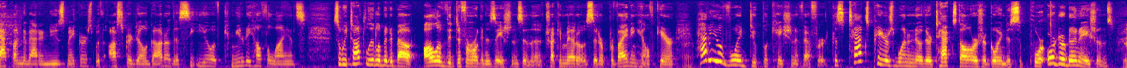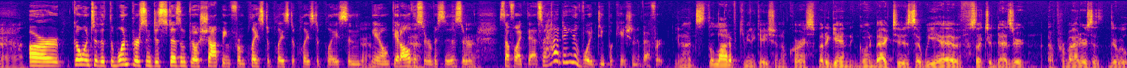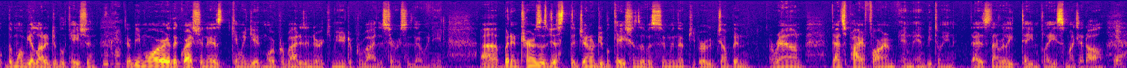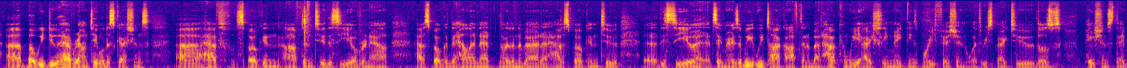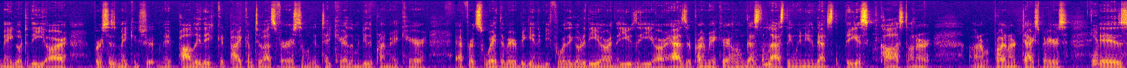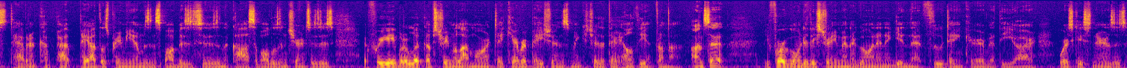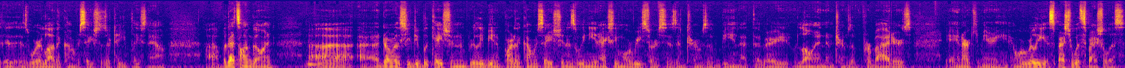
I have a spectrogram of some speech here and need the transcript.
Back on Nevada Newsmakers with Oscar Delgado, the CEO of Community Health Alliance. So we talked a little bit about all of the different organizations in the Truckee Meadows that are providing health care. How do you avoid duplication of effort? Because taxpayers want to know their tax dollars are going to support, or their donations Yeah. are going to that the one person just doesn't go shopping from place to place to place to place and you know get all the services or stuff like that. So how do you avoid duplication of effort? You know, it's a lot of communication, of course, but again, going back to is that we have such a desert of providers there, will, there won't be a lot of duplication. Okay. There'll be more. The question is, can we get more providers into our community to provide the services that we need? Uh, but in terms of just the general duplications of assuming that people are jumping around, that's probably far in, in, in between. That is not really taking place much at all. Yeah. Uh, but we do have roundtable discussions. Uh, have spoken often to the CEO of Renown. Have spoken to Helen at Northern Nevada. Have spoken to uh, the CEO at, at St. Mary's. And we, we talk often about how can we actually make things more efficient with respect to those patients that may go to the ER versus making sure probably they could probably come to us first and we can take care of them and do the primary care efforts way at the very beginning before they go to the ER and they use the ER as their primary care home. That's the last thing we need. That's the biggest cost on our, on our probably on our taxpayers Yep. is having to pay out those premiums and small businesses and the cost of all those insurances. Is if we're able to look upstream a lot more, take care of our patients, making sure that they're healthy from the onset. Before going to the extreme and they're going in and getting that flu taken care of at the ER, worst case scenarios is, is, is where a lot of the conversations are taking place now. Uh, but that's ongoing. Uh, I don't really see duplication really being a part of the conversation as we need actually more resources in terms of being at the very low end in terms of providers in our community. And we're really, especially with specialists,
